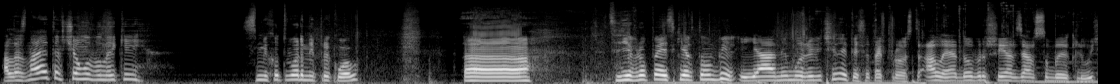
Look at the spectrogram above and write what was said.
Але знаєте, в чому великий сміхотворний прикол? Е, це європейський автомобіль, і я не можу відчинитися так просто. Але добре, що я взяв з собою ключ.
